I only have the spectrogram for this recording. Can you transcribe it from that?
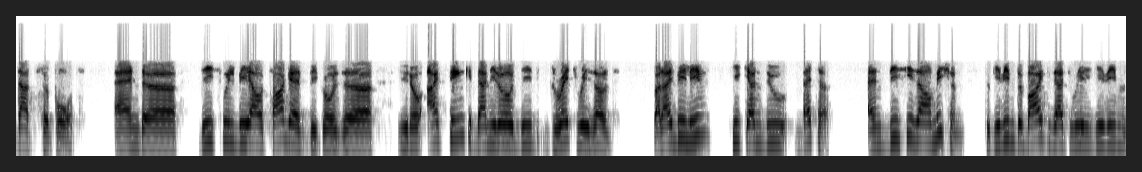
that support. And uh, this will be our target because, uh, you know, I think Danilo did great results, but I believe he can do better. And this is our mission to give him the bike that will give him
